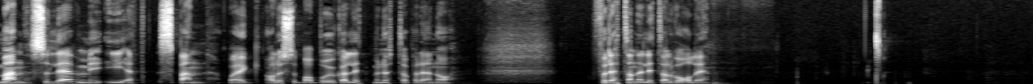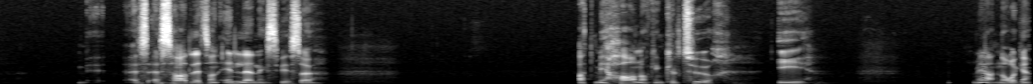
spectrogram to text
Men så lever vi i et spenn, og jeg har lyst til å bare bruke litt minutter på det nå. For dette er litt alvorlig. Jeg, jeg sa det litt sånn innledningsvis òg. At vi har noen kultur i ja, Norge,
